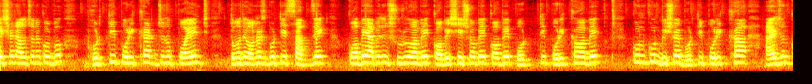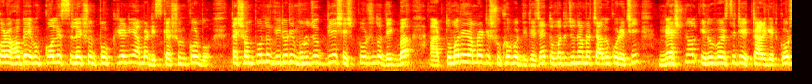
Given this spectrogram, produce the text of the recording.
এর সাথে আলোচনা করব। ভর্তি পরীক্ষার জন্য পয়েন্ট তোমাদের অনার্স ভর্তির সাবজেক্ট কবে আবেদন শুরু হবে, কবে শেষ হবে, কবে ভর্তি পরীক্ষা হবে, কোন কোন বিষয়ে ভর্তি পরীক্ষা আয়োজন করা হবে এবং কলেজ সিলেকশন প্রক্রিয়া নিয়ে আমরা ডিসকাশন করব। তাই সম্পূর্ণ ভিডিওটি মনোযোগ দিয়ে শেষ পর্যন্ত দেখবা। আর তোমাদের আমরা একটা সুখবর দিতে চাই, তোমাদের জন্য আমরা চালু করেছি ন্যাশনাল ইউনিভার্সিটির টার্গেট কোর্স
